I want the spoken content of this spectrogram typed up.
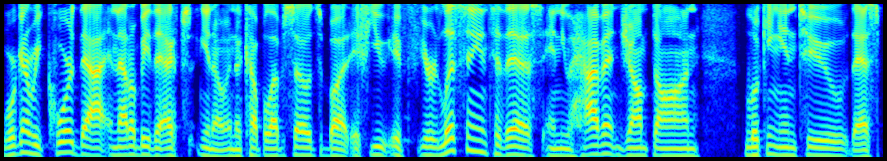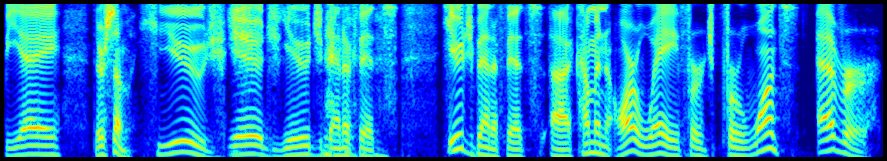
we're going to record that and that'll be the you know in a couple episodes but if you if you're listening to this and you haven't jumped on looking into the SBA there's some huge Huge. huge benefits huge benefits uh, coming our way for for once ever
